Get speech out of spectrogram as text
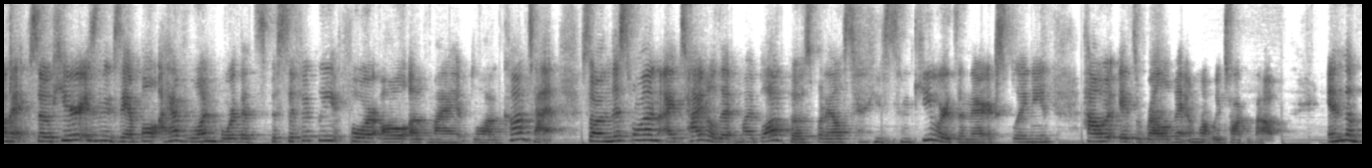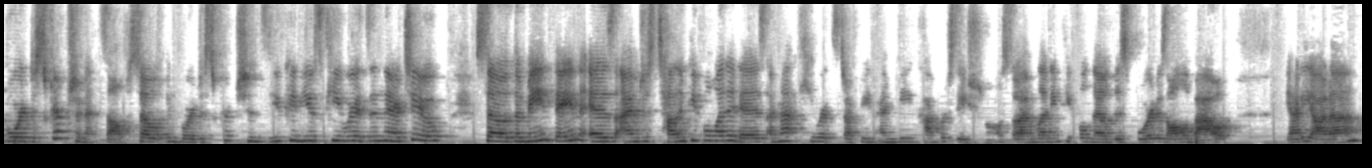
Okay, so here is an example. I have one board that's specifically for all of my blog content. So on this one, I titled it my blog post, but I also used some keywords in there explaining how it's relevant and what we talk about in the board description itself. So in board descriptions, you can use keywords in there too. So the main thing is I'm just telling people what it is. I'm not keyword stuffing, I'm being conversational. So I'm letting people know this board is all about yada yada,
